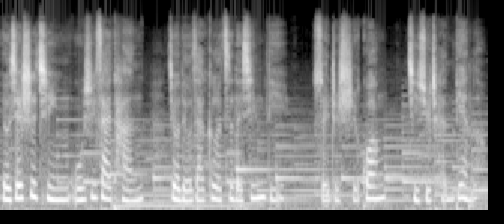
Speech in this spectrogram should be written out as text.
有些事情无需再谈。就留在各自的心底，随着时光继续沉淀了。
